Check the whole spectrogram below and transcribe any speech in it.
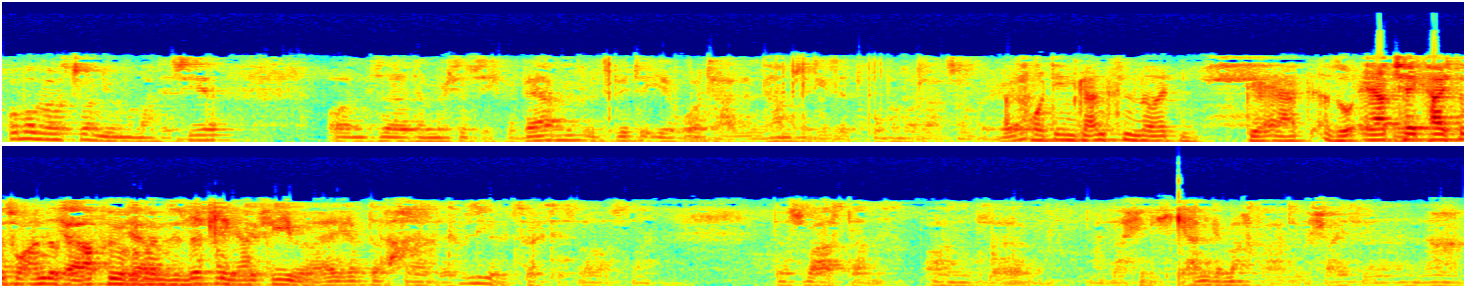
Probemodulation, die junge Mann ist hier und äh, dann möchte sich bewerben, und bitte Ihr Urteil. Dann haben Sie diese Probemodulation gehört. Vor den ganzen Leuten. Der, also Aircheck heißt das woanders, ja, Abhöre ja, beim Silvester. Fieber. Ich habe das, Ach, das, das, das, aus, ne? das war's dann. Und äh, man sagt, hätte ich gern gemacht, Radio Scheiße. Ne? Na.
